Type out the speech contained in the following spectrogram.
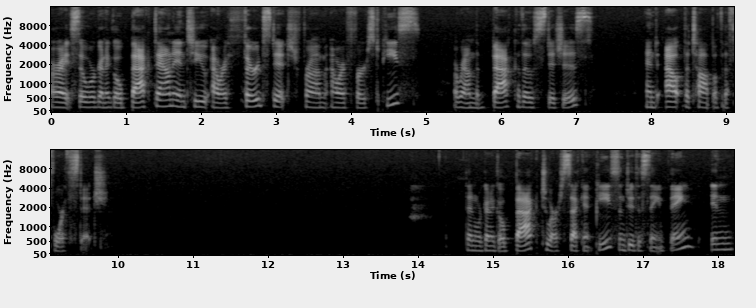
All right, so we're going to go back down into our third stitch from our first piece around the back of those stitches and out the top of the fourth stitch. Then we're going to go back to our second piece and do the same thing. In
